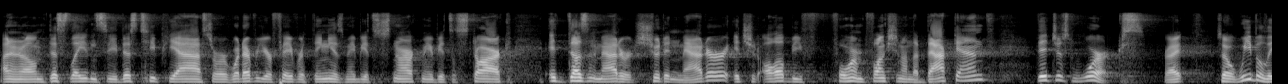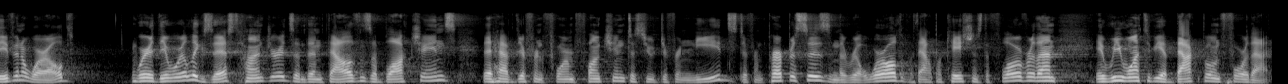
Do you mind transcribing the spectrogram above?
I don't know, this latency, this TPS, or whatever your favorite thing is. Maybe it's snark, maybe it's a stark. It doesn't matter. It shouldn't matter. It should all be form function on the back end that just works, right? So we believe in a world where there will exist hundreds and then thousands of blockchains that have different form function to suit different needs, different purposes in the real world with applications to flow over them. And we want to be a backbone for that.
